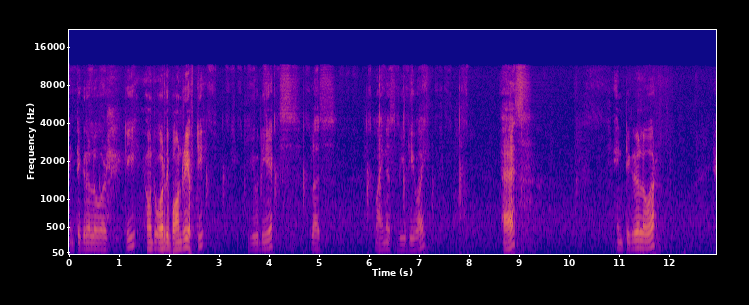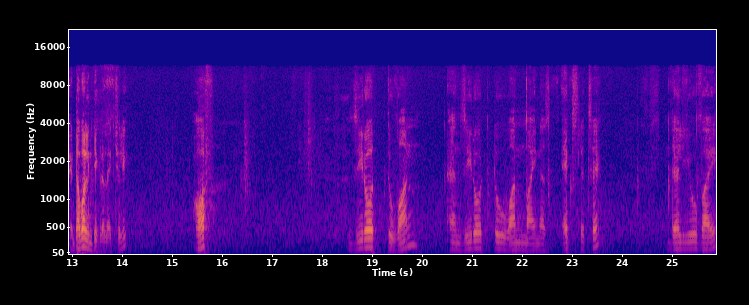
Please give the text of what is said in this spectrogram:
integral over t over the boundary of t u dx plus minus v dy as integral over a double integral actually of 0 to 1 and 0 to 1 minus x let us say del u by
